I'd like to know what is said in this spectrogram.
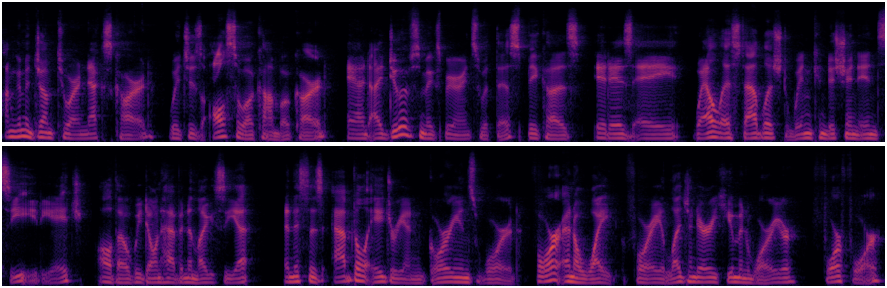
I'm going to jump to our next card, which is also a combo card. And I do have some experience with this because it is a well established win condition in CEDH, although we don't have it in Legacy yet and this is Abdel Adrian, Gorion's Ward. Four and a white for a legendary human warrior, 4 4.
